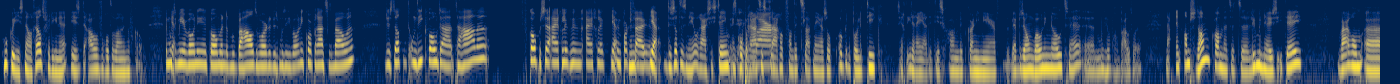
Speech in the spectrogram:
Hoe kun je snel geld verdienen? Is de oude verrotte woningen verkopen. Er moeten meer woningen komen en dat moet behaald worden. Dus moeten die woningcorporaties bouwen. Dus dat, om die quota te halen, verkopen ze eigenlijk hun, eigenlijk hun portefeuille. hun- ja, dus dat is een heel raar systeem. En corporaties raar. klagen ook van dit slaat nergens op. Ook in de politiek zegt iedereen, ja, dit is gewoon, dit kan niet meer. We hebben zo'n woningnood, hè. eh, er moet heel veel gebouwd worden. Nou, en Amsterdam kwam met het eh, lumineuze idee. Waarom eh,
